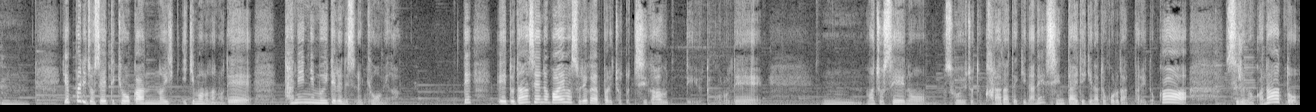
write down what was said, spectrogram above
うんやっぱり女性って共感の生き物なので他人に向いてるんですね興味が。で、えーと、男性の場合はそれがやっぱりちょっと違うっていうところで、うんまあ、女性のそういうちょっと体的なね身体的なところだったりとかするのかなと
